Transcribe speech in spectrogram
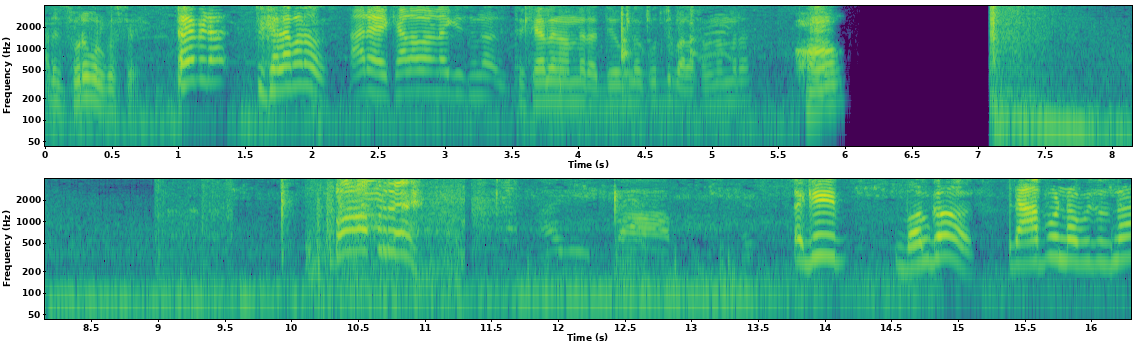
আরে জোরে বল করছে এ বেটা তুই খেলা পারোস আরে খেলা না কিছু না। তো খেলেন আমরা দেব না কুদ্দুর বালা খেলেন আমরা কি বল কর। এটা আপন না বুঝছিস না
